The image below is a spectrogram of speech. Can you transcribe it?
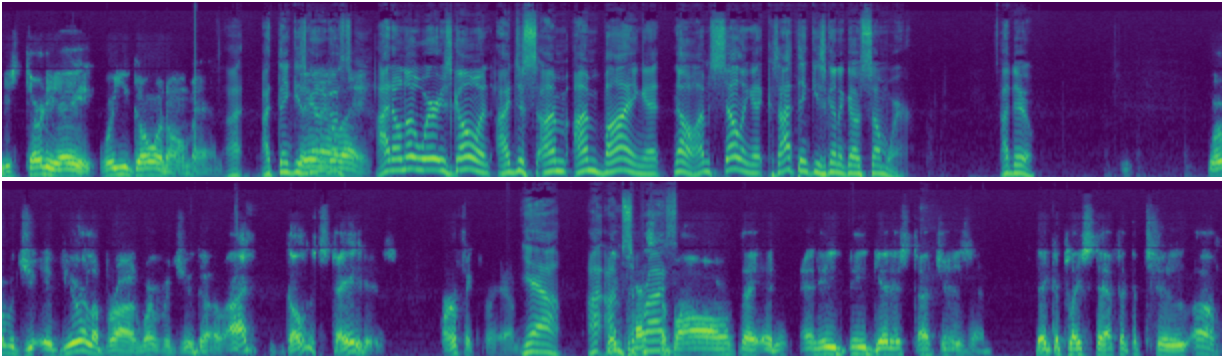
He's 38. Where are you going old man? I, I think he's going to go. I don't know where he's going. I just I'm I'm buying it. No, I'm selling it because I think he's going to go somewhere. I do. Where would you, if you're LeBron, where would you go? I Golden State is perfect for him. Yeah, I, I'm pass surprised. the ball, they, and, and he he'd get his touches, and they could play Steph at the two. Oh,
